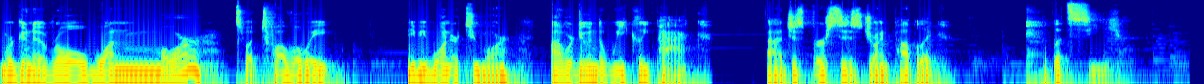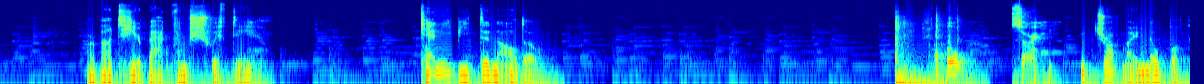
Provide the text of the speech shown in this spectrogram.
we're to roll one more. It's what, 1208? Maybe one or two more. Uh, we're doing the weekly pack, uh, just versus joint public. Let's see. We're about to hear back from Swifty. Can he beat Donaldo? Oh, sorry. Dropped my notebook.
